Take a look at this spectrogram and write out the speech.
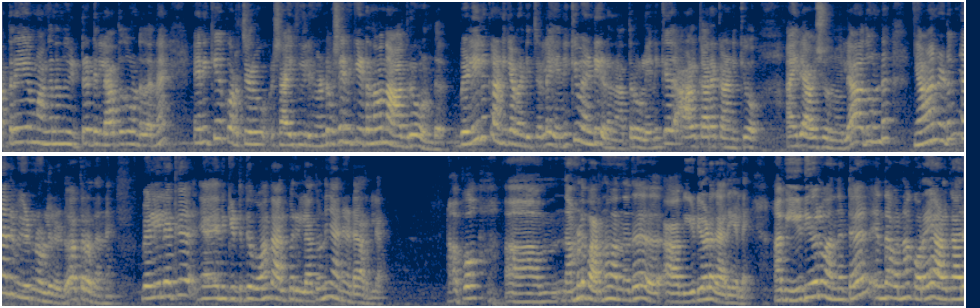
അത്രയും അത്രയും അങ്ങനൊന്നും ഇട്ടിട്ടില്ലാത്തത് കൊണ്ട് തന്നെ എനിക്ക് കുറച്ചൊരു ഷൈ ഫീലിംഗ് ഉണ്ട്. പക്ഷെ എനിക്ക് ഇടണമെന്ന് ആഗ്രഹമുണ്ട്. വെളിയിൽ കാണിക്കാൻ വേണ്ടിയിട്ടല്ല എനിക്ക് വേണ്ടി ഇടണം. അത്രേ ഉള്ളൂ. എനിക്ക് ആൾക്കാരെ കാണിക്കോ അതിന്റെ ആവശ്യമൊന്നുമില്ല. അതുകൊണ്ട് ഞാനിടും ഞാൻ വീടിനുള്ളിൽ ഇടും. അത്ര തന്നെ. വെളിയിലേക്ക് എനിക്ക് ഇട്ടിട്ട് പോകാൻ താല്പര്യം ഇല്ലാത്തതുകൊണ്ട് ഞാൻ ഇടാറില്ല അപ്പോൾ നമ്മൾ പറഞ്ഞു വന്നത് ആ വീഡിയോയുടെ കാര്യമല്ലേ ആ വീഡിയോയിൽ വന്നിട്ട് എന്താ പറഞ്ഞാൽ കുറേ ആൾക്കാർ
